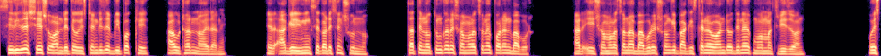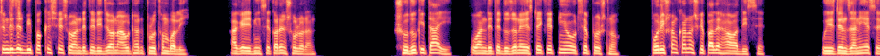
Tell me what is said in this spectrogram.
সিরিজের শেষ ওয়ানডেতে ওয়েস্ট ইন্ডিজের বিপক্ষে আউট হন নয় রানে। এর আগের ইনিংসে করেছেন শূন্য। তাতে নতুন করে সমালোচনায় পড়েন বাবর। আর এই সমালোচনা বাবরের সঙ্গে পাকিস্তানের ওয়ানডে অধিনায়ক মোহাম্মদ রিজওয়ান। ওয়েস্ট ইন্ডিজের বিপক্ষে শেষ ওয়ানডেতে রিজওয়ান আউট হন প্রথম বলেই। আগে ইনিংসে করেন ষোলো রান। শুধু কি তাই? ওয়ানডেতে দুজনের স্ট্রাইক রেট নিয়েও উঠছে প্রশ্ন। পরিসংখ্যানও সেপালে হাওয়া দিচ্ছে। উইজডেন জানিয়েছে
